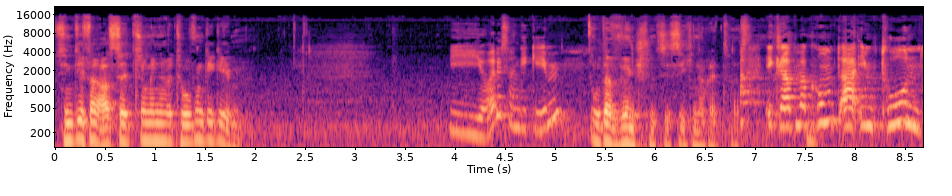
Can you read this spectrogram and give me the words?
Sind die Voraussetzungen in Beethoven gegeben? Ja, die sind gegeben. Oder wünschen Sie sich noch etwas? Ich glaube, man kommt auch im Tun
